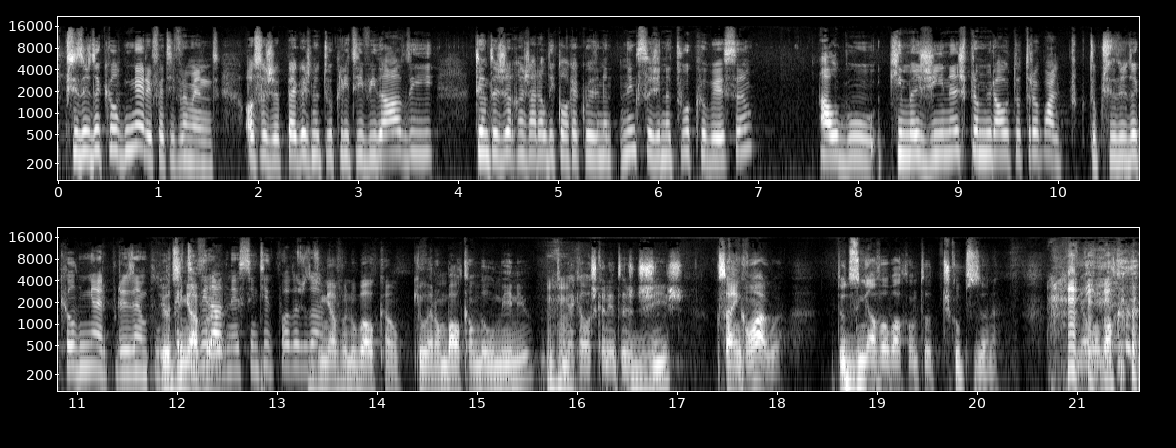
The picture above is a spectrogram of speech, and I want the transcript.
precisas daquele dinheiro, efetivamente. Ou seja, pegas na tua criatividade e tentas arranjar ali qualquer coisa, nem que seja na tua cabeça, algo que imaginas para melhorar o teu trabalho, porque tu precisas daquele dinheiro, por exemplo. Eu a desenhava- criatividade nesse sentido pode ajudar. Desenhava no balcão. Aquilo era um balcão de alumínio e tinha aquelas canetas de giz que saem com água. Eu desenhava o balcão todo. Desculpe, Susana. Desenhava o balcão,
